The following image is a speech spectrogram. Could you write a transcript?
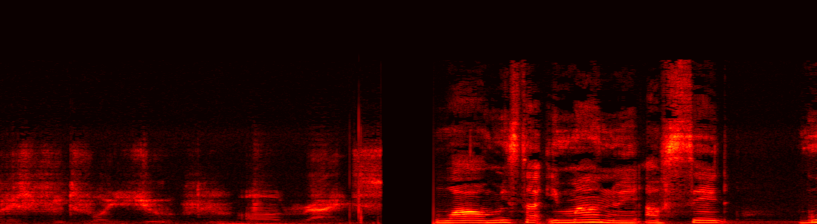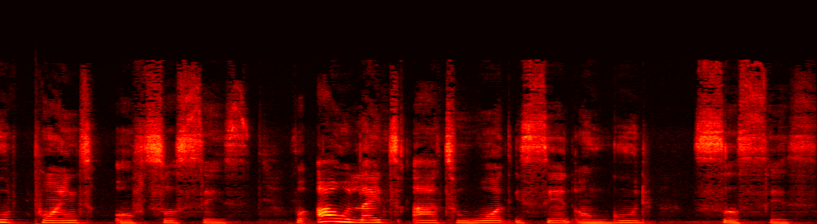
always root for you. All right. Wow, Mr. Emmanuel I've said good points of success. But I would like to add to what is said on good success.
